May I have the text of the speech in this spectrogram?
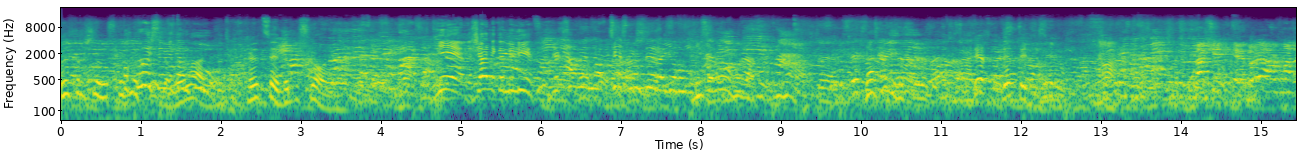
ви прийшли, розкажи. Покличте від там Нормально, був. це до слова. Ні, начальника міліції. Де ти? Значить, е, дорога громада,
